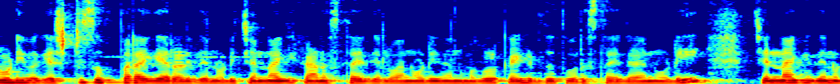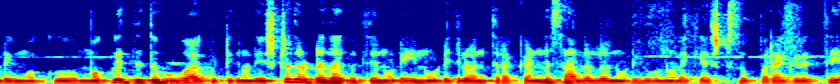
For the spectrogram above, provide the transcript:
ನೋಡಿ ಇವಾಗ ಎಷ್ಟು ಸೂಪರಾಗಿ ಅರಳಿದೆ ನೋಡಿ, ಚೆನ್ನಾಗಿ ಕಾಣಿಸ್ತಾ ಇದೆಯಲ್ವಾ? ನೋಡಿ ನನ್ನ ಮಗಳು ಕೈ ಹಿಡಿದು ತೋರಿಸ್ತಾ ಇದ್ದಾಳೆ ನೋಡಿ. ಚೆನ್ನಾಗಿದೆ ನೋಡಿ ಮೊಗ್ಗು. ಮೊಗ್ಗಿದ್ದು ಹೂವು ಆಗಿಬಿಟ್ಟಿದೆ ನೋಡಿ, ಎಷ್ಟು ದೊಡ್ಡದಾಗುತ್ತೆ ನೋಡಿ. ನೋಡಿದ್ರೆ ಒಂಥರ ಕಣ್ಣು ಸಾಲಲ್ಲ ನೋಡಿ ಹೂವು ನೋಡೋಕ್ಕೆ, ಎಷ್ಟು ಸೂಪರಾಗಿರುತ್ತೆ.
